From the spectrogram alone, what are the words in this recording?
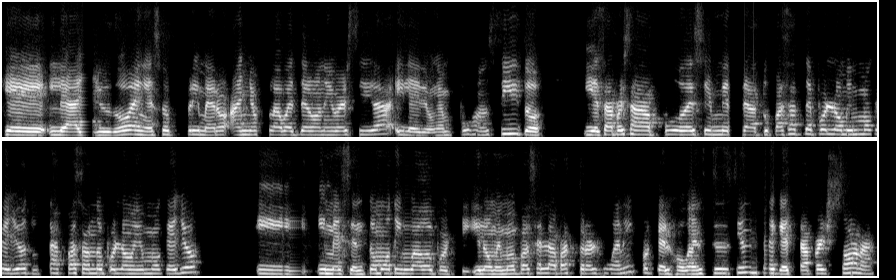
que le ayudó en esos primeros años claves de la universidad y le dio un empujoncito y esa persona pudo decir, mira, tú pasaste por lo mismo que yo, tú estás pasando por lo mismo que yo y, y me siento motivado por ti. Y lo mismo pasa en la pastoral juvenil porque el joven se siente que esta persona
